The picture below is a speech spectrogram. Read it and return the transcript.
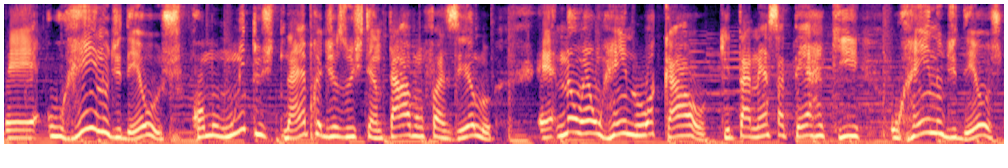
é, o reino de Deus, como muitos na época de Jesus tentavam fazê-lo, é, não é um reino local que está nessa terra aqui. O reino de Deus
